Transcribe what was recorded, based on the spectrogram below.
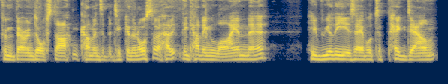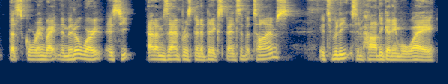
from Behrendorff, Starc, and Cummins in particular, and also I think having Lyon there, he really is able to peg down that scoring rate in the middle, where Adam Zampa has been a bit expensive at times. It's really sort of hard to get him away.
